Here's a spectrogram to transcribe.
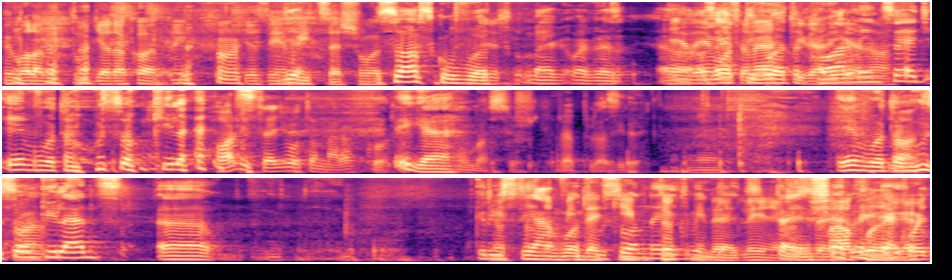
hogy valamit tudjanak adni, hogy az ilyen vicces volt. Szaszkó volt, meg, meg az, Én- én az voltam FT volt a FT-vel, igen, 31, én voltam 29. 31 voltam már akkor? Igen. Ó, basszus, repül az idő. Én voltam Na, 29, uh, Krisztián volt mindegy, ki- 24, tök mindegy, mindegy. lényeg teljesen hogy lényeg.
